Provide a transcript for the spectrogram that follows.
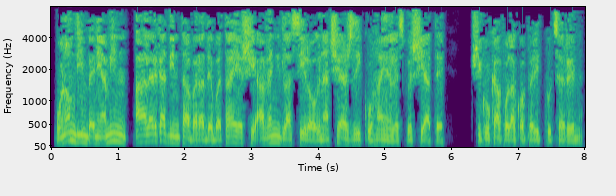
Un om din Beniamin a alergat din tabăra de bătaie și a venit la Silo în aceeași zi cu hainele sfârșiate și cu capul acoperit cu țărână.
